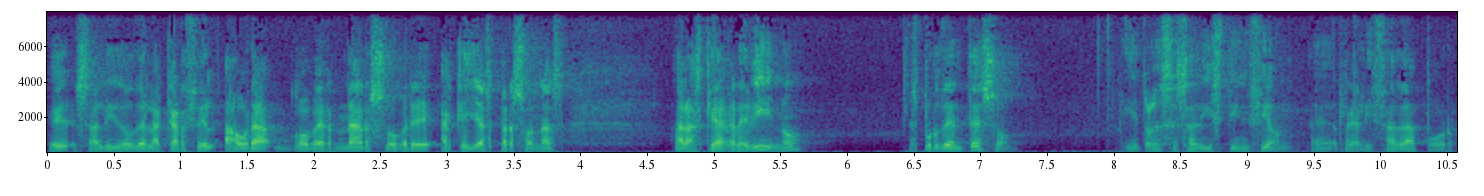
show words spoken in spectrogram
eh, salido de la cárcel, ahora gobernar sobre aquellas personas a las que agredí, ¿no? Es prudente eso. Y entonces esa distinción eh, realizada por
